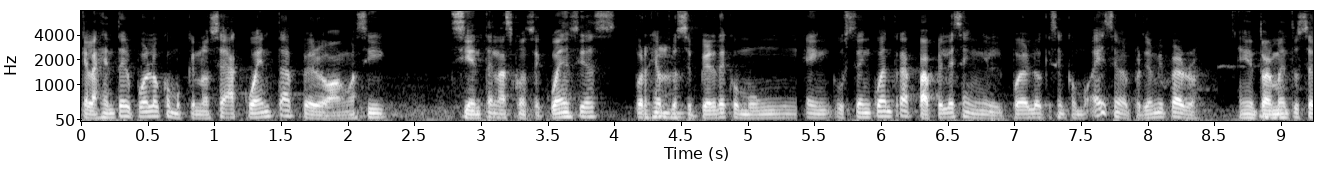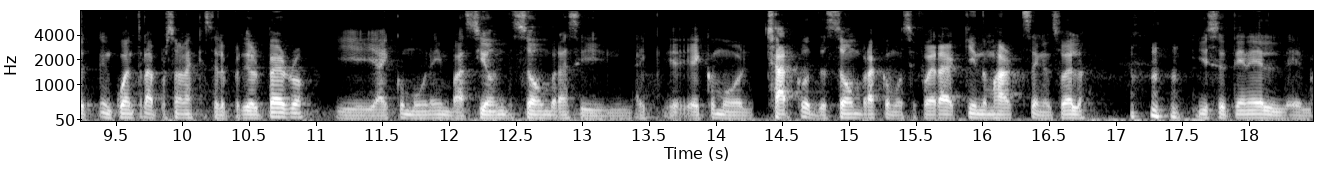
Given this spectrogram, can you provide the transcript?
que la gente del pueblo como que no se da cuenta, pero aún así sienten las consecuencias. Por ejemplo, se pierde como un... En, usted encuentra papeles en el pueblo que dicen como, hey, se me perdió mi perro. Eventualmente usted encuentra a la persona que se le perdió el perro y hay como una invasión de sombras y hay, hay como charcos de sombra como si fuera Kingdom Hearts en el suelo y usted tiene el,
